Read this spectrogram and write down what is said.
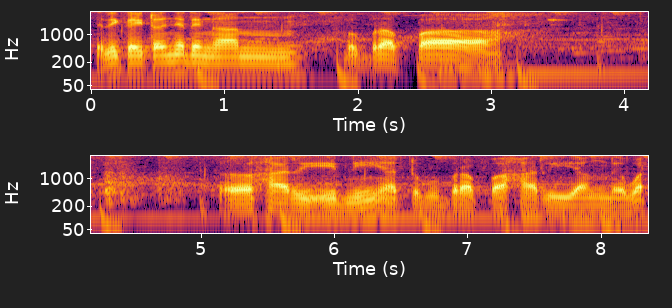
jadi kaitannya dengan beberapa uh, hari ini atau beberapa hari yang lewat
